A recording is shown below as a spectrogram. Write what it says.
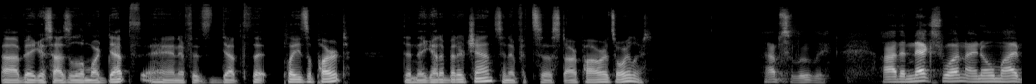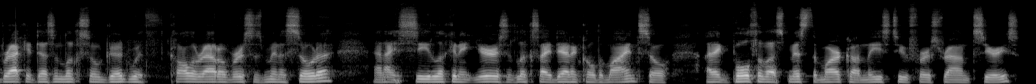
uh, Vegas has a little more depth. And if it's depth that plays a part, then they got a better chance. And if it's a star power, it's Oilers. Absolutely. Uh, the next one, I know my bracket doesn't look so good with Colorado versus Minnesota. And I see looking at yours, it looks identical to mine. So I think both of us missed the mark on these two first round series.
